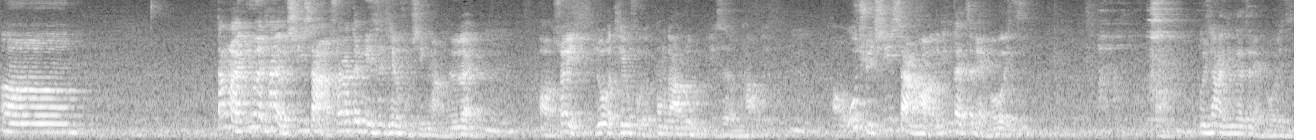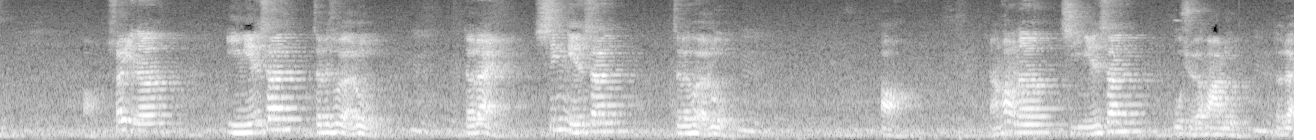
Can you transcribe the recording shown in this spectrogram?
嗯，当然，因为它有七煞，所以它对面是天府星嘛，对不对？哦，所以如果天府有碰到路，也是很好的。哦，武曲七煞哈，一定在这两个位置。哦，武曲七煞一定在这两个位置。哦，所以呢，乙年生这边是会有禄，对不对？辛年生。这边会有路，嗯，哦，然后呢，己年生武曲会化禄，嗯，对不对？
